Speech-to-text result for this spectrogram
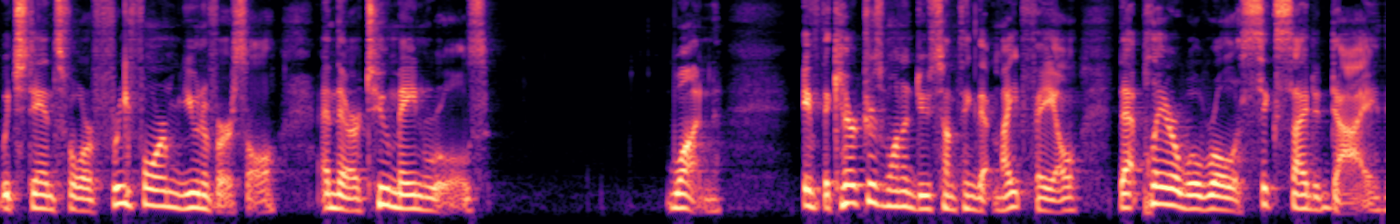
which stands for Freeform Universal, and there are two main rules. 1. If the characters want to do something that might fail, that player will roll a six sided die.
